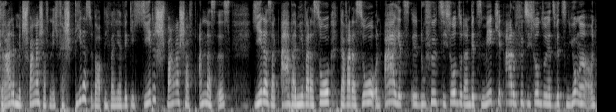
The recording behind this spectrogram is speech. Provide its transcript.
gerade mit Schwangerschaften, ich verstehe das überhaupt nicht, weil ja wirklich jede Schwangerschaft anders ist. Jeder sagt, ah, bei mir war das so, da war das so und ah, jetzt äh, du fühlst dich so und so, dann wird's ein Mädchen, ah, du fühlst dich so und so, jetzt wird's ein Junge und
